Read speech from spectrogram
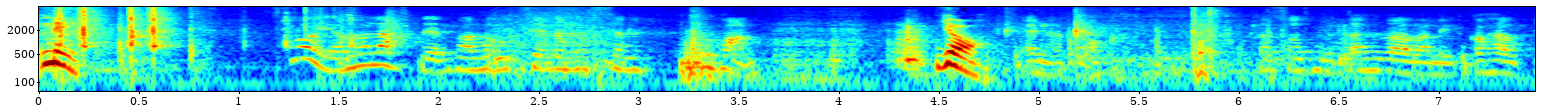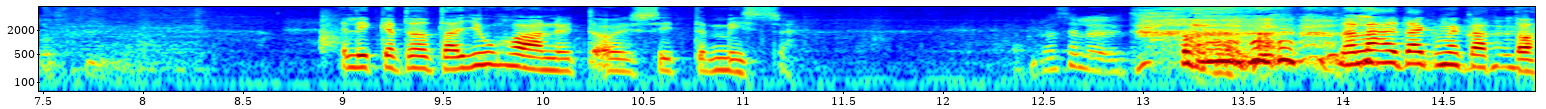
Niin, No ja mä lähteen, vaan haluatko nähdä sen Juhan joo. ennen ruokaa. Tässä olisi mitään hyvää väliä 12 kymmenen. Eli tota, Juha nyt olisi sitten missä? Kyllä se löytyy. No lähdetäänkö me katsoa?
